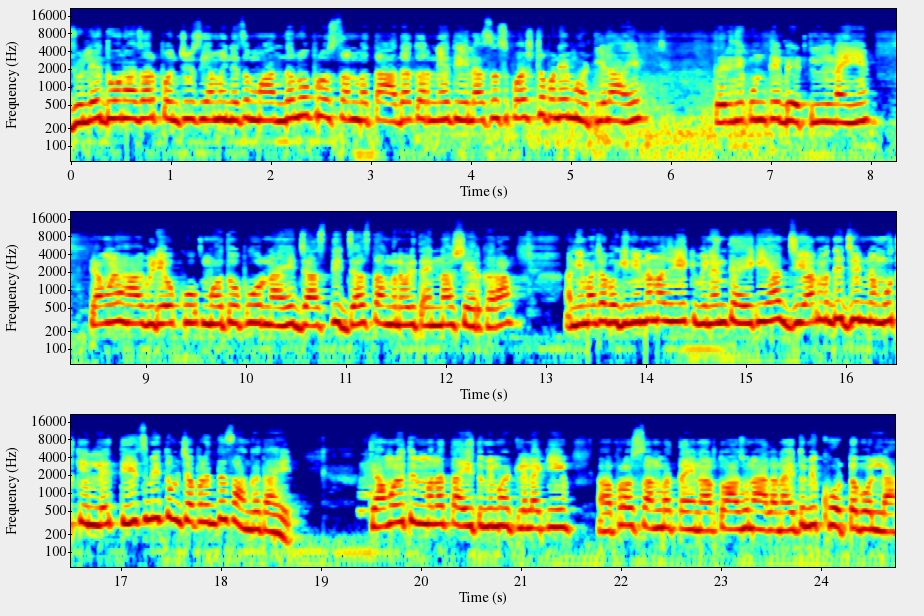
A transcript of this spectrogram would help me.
जुलै दोन हजार पंचवीस या महिन्याचं मानधन व प्रोत्साहन भत्ता अदा करण्यात येईल असं स्पष्टपणे म्हटलेलं आहे. तरी देखून ते भेटलेलं नाही आहे त्यामुळे हा व्हिडिओ खूप महत्त्वपूर्ण आहे. जास्तीत जास्त अंगणवाडी ताईंना शेअर करा. आणि माझ्या भगिनींना माझी एक विनंती आहे की ह्या जी आरमध्ये जे नमूद केलेलं आहे तेच मी तुमच्यापर्यंत सांगत आहे. त्यामुळे तुम्ही मला ताई तुम्ही म्हटलेला की प्रोत्साहन भत्ता येणार तो अजून आला नाही. तुम्ही खोटं बोलला.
